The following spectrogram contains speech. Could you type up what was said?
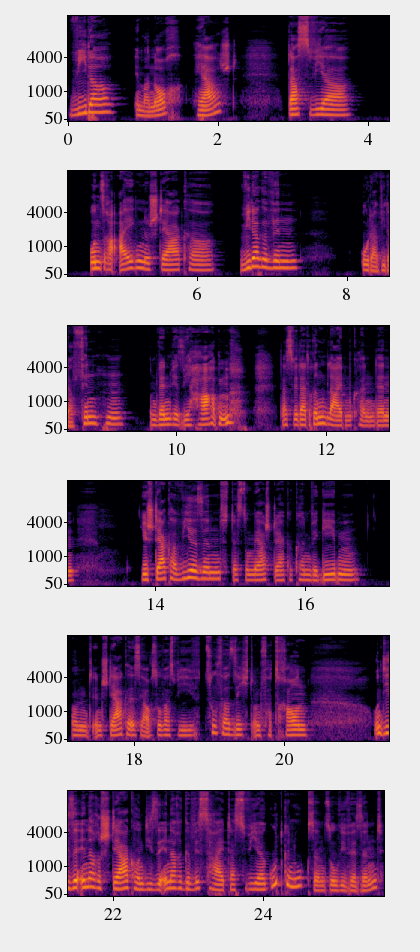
wieder immer noch herrscht, dass wir unsere eigene Stärke wiedergewinnen oder wiederfinden und wenn wir sie haben, dass wir da drin bleiben können. Denn je stärker wir sind, desto mehr Stärke können wir geben. Und in Stärke ist ja auch sowas wie Zuversicht und Vertrauen. Und diese innere Stärke und diese innere Gewissheit, dass wir gut genug sind, so wie wir sind,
